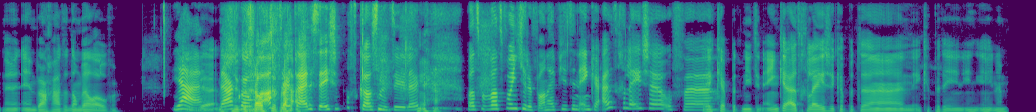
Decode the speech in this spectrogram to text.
en, en waar gaat het dan wel over? Ja, de- daar komen we achter vraag. tijdens deze podcast natuurlijk. Ja. Wat, wat vond je ervan? Heb je het in één keer uitgelezen? Of, eh, Ik heb het niet in één keer uitgelezen. Ik heb het, eh, ik heb het in, in, in een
